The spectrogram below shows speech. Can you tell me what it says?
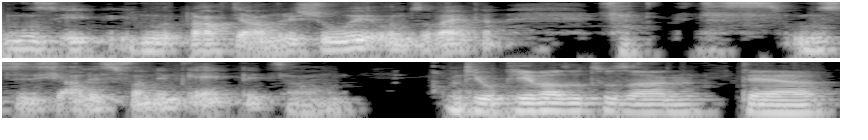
muss, ich, ich brauchte andere Schuhe und so weiter. Das, hat, das musste sich alles von dem Geld bezahlen. Und die OP war sozusagen der,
